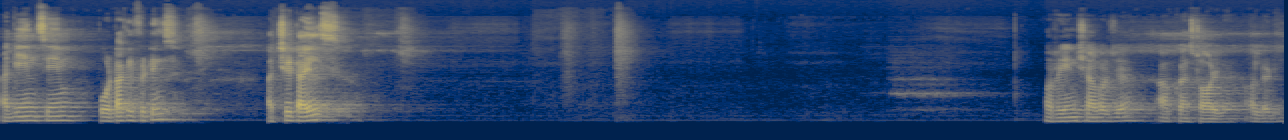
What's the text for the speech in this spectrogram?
again same Porta की फिटिंग्स अच्छी टाइल्स और रेन शावर जो है आपका इंस्टॉल्ड है ऑलरेडी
